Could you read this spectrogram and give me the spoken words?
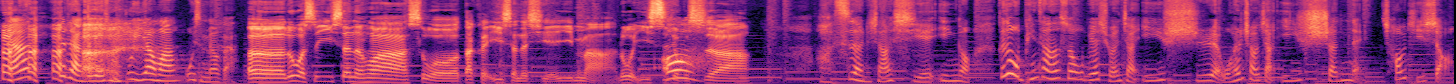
然后这两个有什么不一样吗？为什么要改？呃，如果是医生的话，是我 Doctor 医生的谐音嘛。如果医师就不是啦。啊，是啊，你想要谐音哦。可是我平常的时候，我比较喜欢讲医师，哎，我很少讲医生，哎，超级少，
